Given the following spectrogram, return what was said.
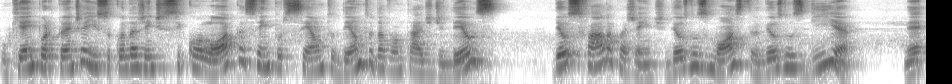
o que é importante é isso, quando a gente se coloca 100% dentro da vontade de Deus, Deus fala com a gente, Deus nos mostra, Deus nos guia, né?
